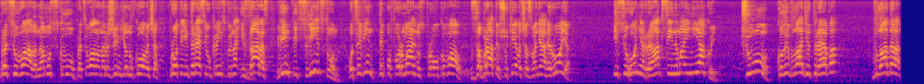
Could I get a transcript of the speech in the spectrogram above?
працювала на Москву, працювала на режим Януковича проти інтересів української нації. І зараз він під слідством. Оце він, типу, формально спровокував забрати в Шухевича звання героя. І сьогодні реакції немає ніякої. Чому? Коли владі треба, влада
